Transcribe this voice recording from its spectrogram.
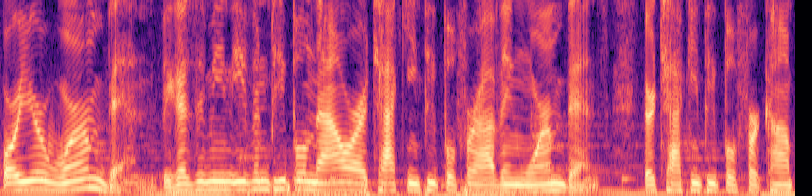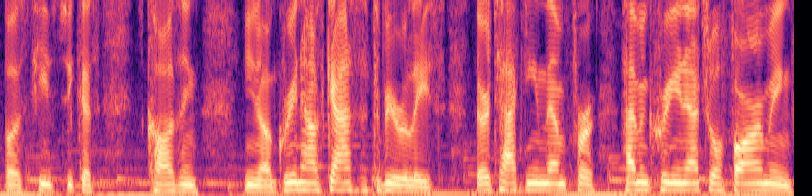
or your worm bin. Because i mean even people now are attacking people for having worm bins. They're attacking people for compost heaps because it's causing you know greenhouse gases to be released. They're attacking them for having korean natural farming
